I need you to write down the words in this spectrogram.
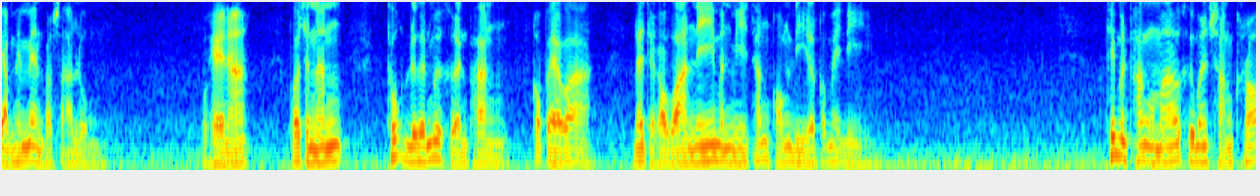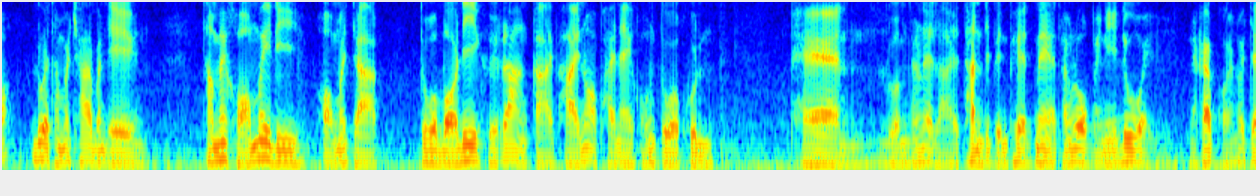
จำให้แม่นภาษาลุงโอเคนะ เพราะฉะนั้นทุกเดือนเมื่อเขื่อนพัง ก็แปลว่า ในจักรวาลนี้มันมีทั้งของดีแล้วก็ไม่ดี ที่มันพังออกมาก็คือมันสังเคราะห์ด้วยธรรมชาติมันเองทำให้ของไม่ดีออกมาจากตัวบอดี้คือร่างกายภายนอกภายในของตัวคุณแพนรวมทั้งหลาย ๆ ท่านที่เป็นเพศแม่ทั้งโลกใบนี้ด้วยนะครับ ขอให้เข้าใจ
